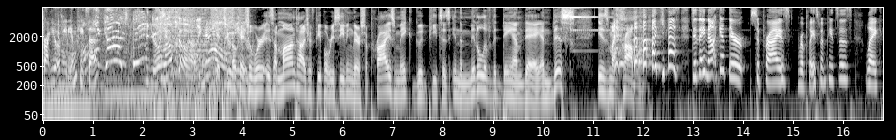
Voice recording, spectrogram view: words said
brought you a medium pizza. Oh my gosh, thank You're welcome. Get Okay, so we're is a montage of people receiving their surprise make good pizzas in the middle of the damn day, and this is my problem. yes. Did they not get their surprise replacement pizzas like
